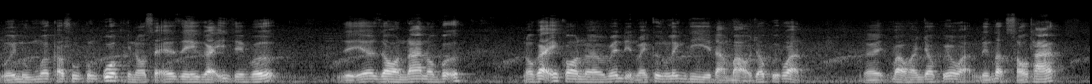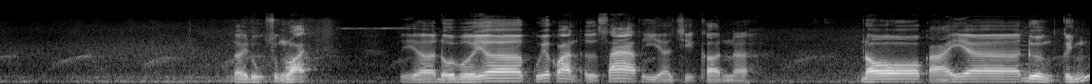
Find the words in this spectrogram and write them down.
với núm cao su Trung Quốc thì nó sẽ dễ gãy, dễ vỡ, dễ giòn ra, nó vỡ nó gãy còn ờ, bên điện máy cường linh thì đảm bảo cho quý các bạn. Đấy, bảo hành cho quý các bạn đến tận 6 tháng. Đầy đủ chủng loại. Thì ờ, đối với ờ, quý các bạn ở xa thì chỉ cần đo cái đường kính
